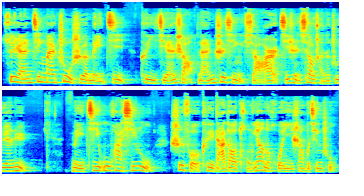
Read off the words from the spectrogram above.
虽然静脉注射镁剂可以减少难治性小儿急诊哮喘的住院率。每剂雾化吸入是否可以达到同样的获益尚不清楚。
